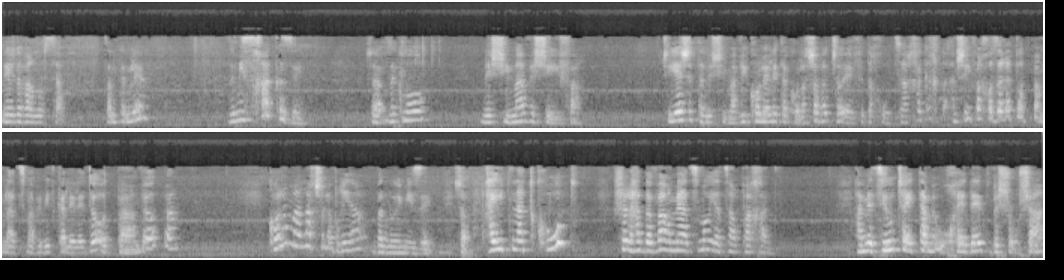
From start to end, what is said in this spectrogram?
ויש דבר נוסף. שמתם לב? זה משחק כזה. עכשיו, זה כמו נשימה ושאיפה. שיש את הנשימה והיא כוללת הכל, עכשיו את שואפת החוצה, אחר כך השאיפה חוזרת עוד פעם לעצמה ומתקללת, ועוד פעם ועוד פעם. כל המהלך של הבריאה בנוי מזה. עכשיו, ההתנתקות של הדבר מעצמו יצר פחד. המציאות שהייתה מאוחדת בשורשה,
